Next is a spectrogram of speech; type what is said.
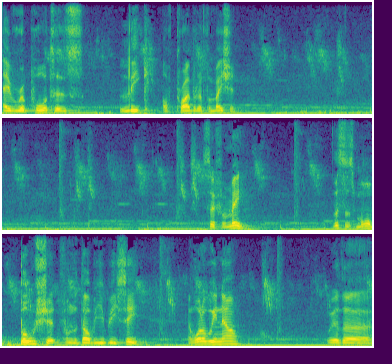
a reporter's leak of private information. So for me, this is more bullshit from the WBC. And what are we now? We're the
